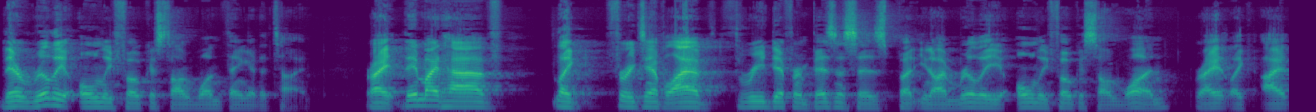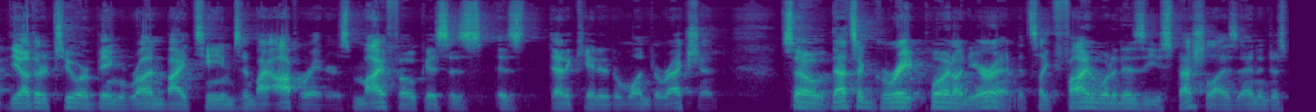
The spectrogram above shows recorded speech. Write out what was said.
they're really only focused on one thing at a time, right? They might have like for example, I have three different businesses, but you know, I'm really only focused on one, right? Like I the other two are being run by teams and by operators. My focus is is dedicated in one direction. So that's a great point on your end. It's like find what it is that you specialize in and just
